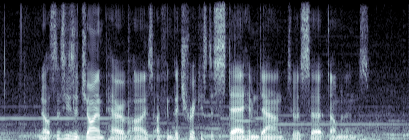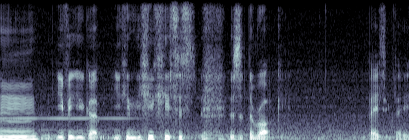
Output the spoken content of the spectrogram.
You know, since he's a giant pair of eyes, I think the trick is to stare him down to assert dominance. Hmm. You think you got... You can... You, this, is, this is the rock. Basically.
